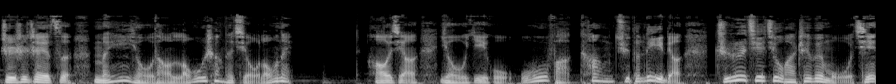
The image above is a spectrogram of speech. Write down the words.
只是这次没有到楼上的酒楼内，好像有一股无法抗拒的力量，直接就把这位母亲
